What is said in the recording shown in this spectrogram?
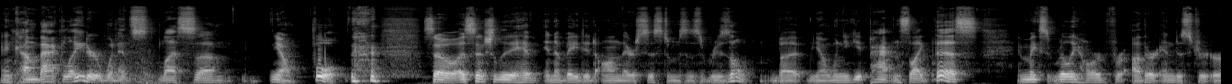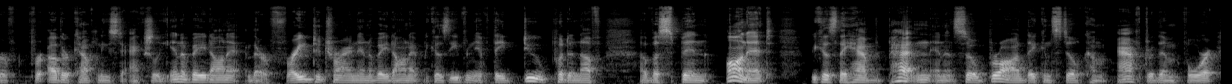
and come back later when it's less, um, you know, full. so essentially, they have innovated on their systems as a result. But, you know, when you get patents like this, it makes it really hard for other industry or for other companies to actually innovate on it. They're afraid to try and innovate on it because even if they do put enough of a spin on it, because they have the patent and it's so broad, they can still come after them for it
